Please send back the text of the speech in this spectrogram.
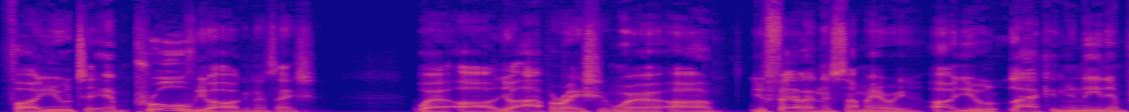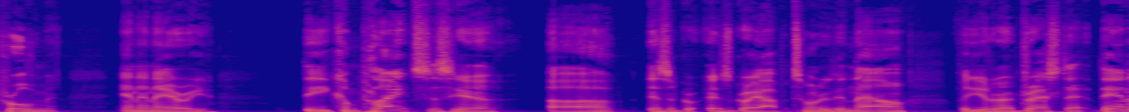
for you to improve your organization where uh, your operation, where uh, you failing in some area, or you lacking, you need improvement in an area. The complaints is here uh, is a is a great opportunity now for you to address that. Then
